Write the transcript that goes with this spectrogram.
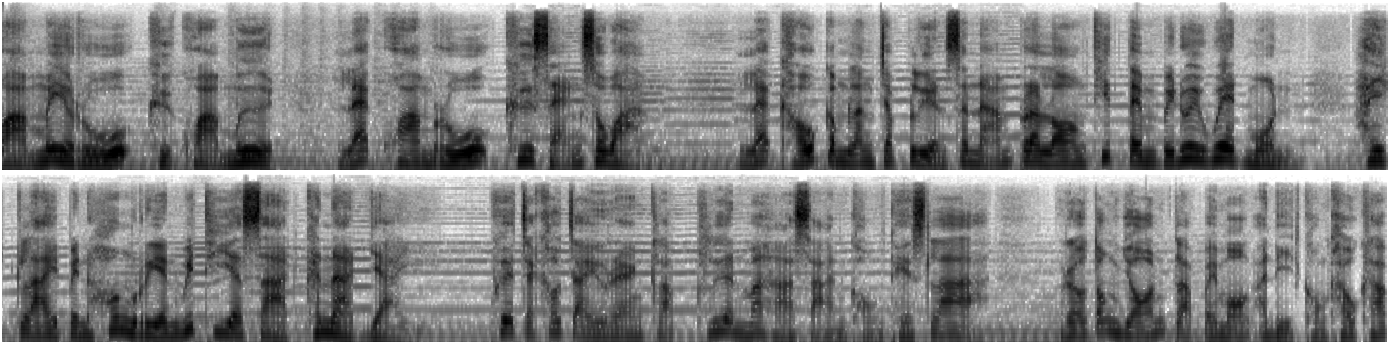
วามไม่รู้คือความมืด และความรู้คือแสงสว่าง และเขากำลังจะเปลี่ยนสนามประลองที่เต็มไปด้วยเวทมนต์ให้กลายเป็นห้องเรียนวิทยาศาสตร์ขนาดใหญ่ เพื่อจะเข้าใจแรงขับเคลื่อนมหาศาลของเทสลาเราต้องย้อนกลับไปมองอดีตของเขาครับ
